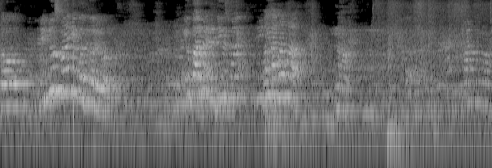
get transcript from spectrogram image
তো রিডিউস মানে কি বলতে পারবে বলো কেউ পারবে রিডিউস মানে না রিফিউজ মানে প্রত্যাখ্যান করা ব্যবহার করা ইউজ হচ্ছে পুনর্ব্যবহার করা আর রিসাইকেল হচ্ছে প্রত্যাখ্যান করা যে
